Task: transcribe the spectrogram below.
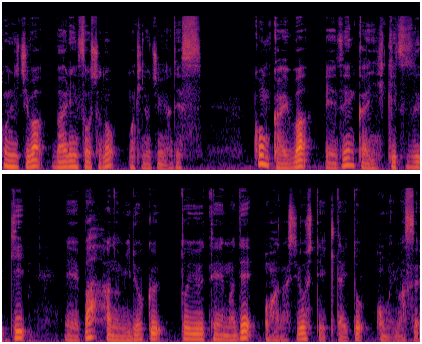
こんにちは。バイオリン奏者の牧野純也です。今回はえー前回に引き続きえーバッハの魅力というテーマでお話をしていきたいと思います。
